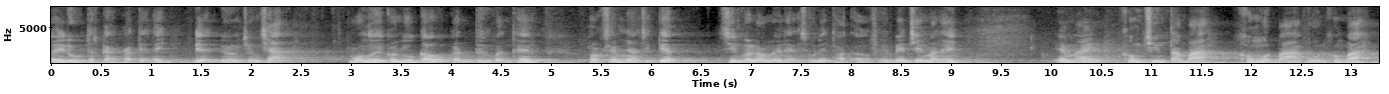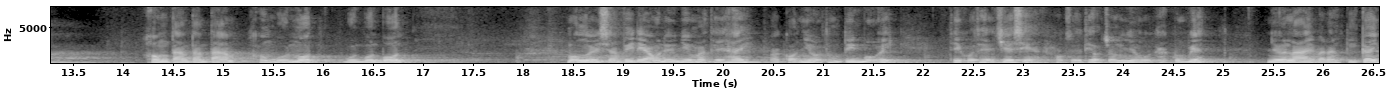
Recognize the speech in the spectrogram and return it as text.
đầy đủ tất cả các tiện ích, điện, đường, trường trạm. Mọi người có nhu cầu cần tư vấn thêm hoặc xem nhà trực tiếp, xin vui lòng liên hệ số điện thoại ở phía bên trên màn hình. Em ánh 0983 013 403 0888 041 444 mọi người xem video nếu như mà thấy hay và có nhiều thông tin bổ ích thì có thể chia sẻ hoặc giới thiệu cho nhiều người khác cùng biết. Nhớ like và đăng ký kênh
